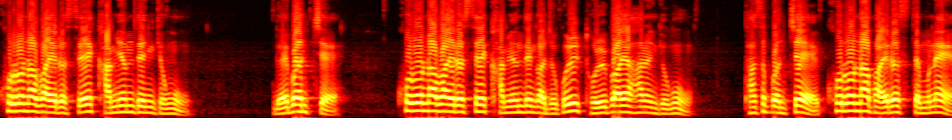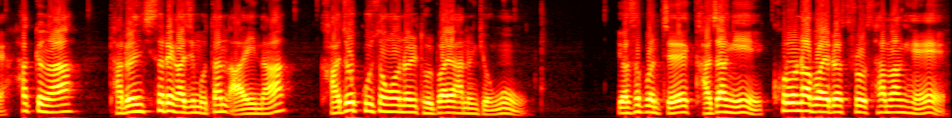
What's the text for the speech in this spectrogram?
코로나 바이러스에 감염된 경우 네 번째, 코로나 바이러스에 감염된 가족을 돌봐야 하는 경우 다섯 번째, 코로나 바이러스 때문에 학교나 다른 시설에 가지 못한 아이나 가족 구성원을 돌봐야 하는 경우 여섯 번째, 가장이 코로나 바이러스로 사망해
